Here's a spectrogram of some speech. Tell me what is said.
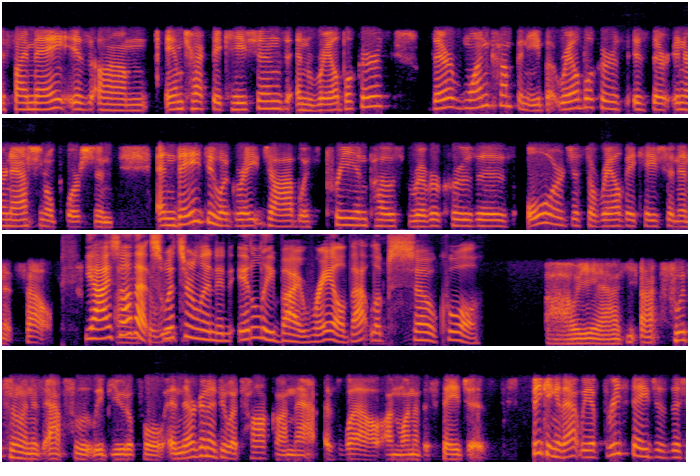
if I may, is um, Amtrak Vacations and Railbookers. They're one company, but Railbookers is their international portion. And they do a great job with pre and post river cruises or just a rail vacation in itself. Yeah, I saw Um, that so we- Switzerland and Italy by rail. That looked so cool. Oh yeah, uh, Switzerland is absolutely beautiful, and they're going to do a talk on that as well on one of the stages. Speaking of that, we have three stages this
